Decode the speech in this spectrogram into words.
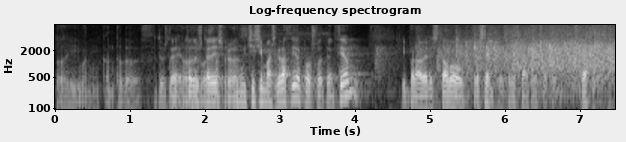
hoy y, bueno, y con todos. Con todos, ustedes, muchísimas gracias por su atención y por haber estado presentes en esta conversación. Gracias.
